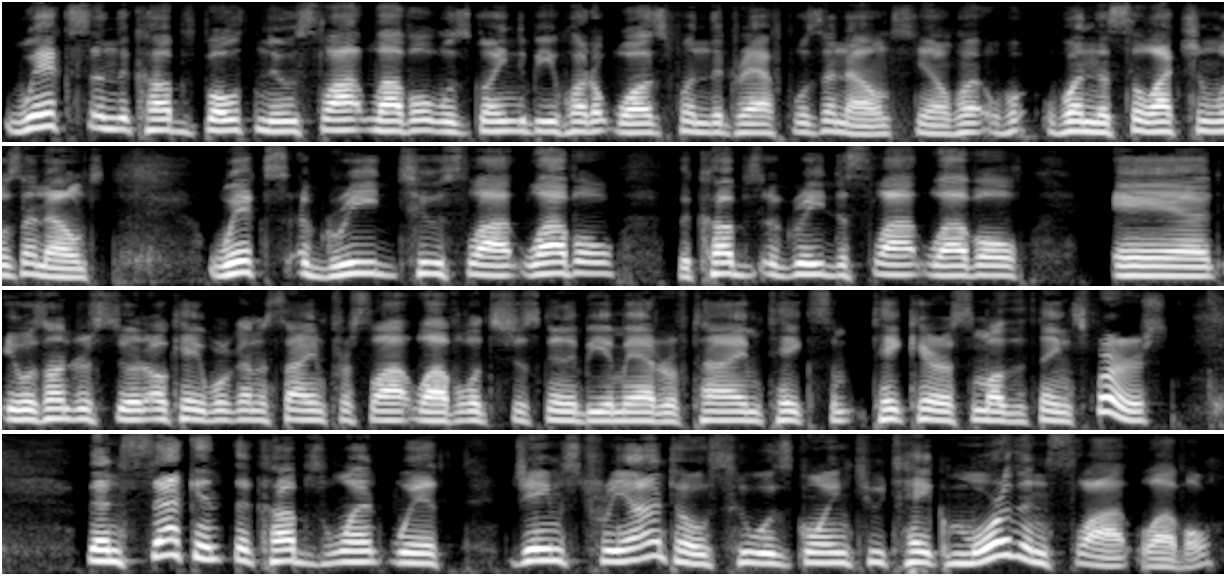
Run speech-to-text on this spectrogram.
Wicks and the Cubs both knew slot level was going to be what it was when the draft was announced, you know, when, when the selection was announced. Wicks agreed to slot level. The Cubs agreed to slot level. And it was understood, okay, we're going to sign for slot level. It's just going to be a matter of time. Take some, take care of some other things first. Then second, the Cubs went with James Triantos, who was going to take more than slot level.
